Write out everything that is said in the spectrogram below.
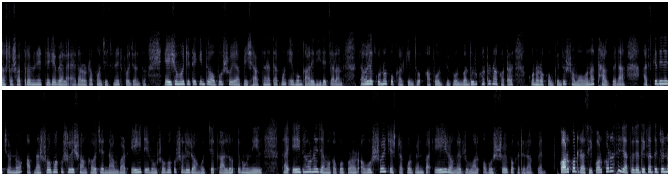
দশটা সতেরো মিনিট থেকে বেলা এগারোটা পঁচিশ মিনিট পর্যন্ত। এই সময়টিতে কিন্তু অবশ্যই আপনি সাবধানে থাকুন এবং গাড়ি ধীরে চালান। তাহলে কোনো প্রকার কিন্তু আপদ বিপদ বা দুর্ঘটনা ঘটার কোনো রকম কিন্তু সম্ভাবনা থাকবে না। আজকের দিনের জন্য আপনার সৌভাগ্যশালী সংখ্যা হচ্ছে নাম্বার এইট এবং সৌভাগ্যশালী রং হচ্ছে কালো এবং নীল। তাই এই ধরনের জামাকাপড় পরার অবশ্যই চেষ্টা করবেন বা এই রঙের রুমাল অবশ্যই পকেটে রাখবেন। কর্কট রাশি কর্কট রাশি জাত জাতিকাদের জন্য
